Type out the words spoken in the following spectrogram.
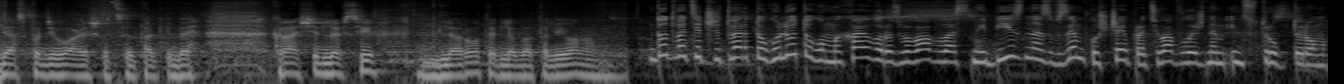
Я сподіваюся, що це так іде краще для всіх, для роти, для батальйону. До 24 лютого Михайло розвивав власний бізнес. Взимку ще й працював лижним інструктором.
